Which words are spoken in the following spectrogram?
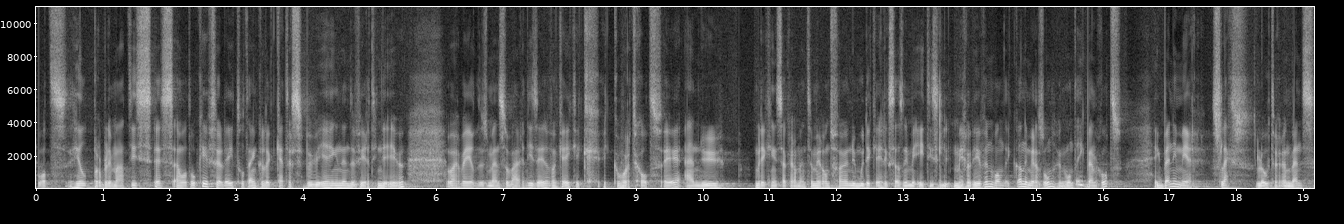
Wat heel problematisch is en wat ook heeft geleid tot enkele ketterse bewegingen in de 14e eeuw. Waarbij er dus mensen waren die zeiden van kijk, ik, ik word God hè, en nu moet ik geen sacramenten meer ontvangen. Nu moet ik eigenlijk zelfs niet meer ethisch meer leven, want ik kan niet meer zondigen, want ik ben God. Ik ben niet meer slechts louter een mens.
